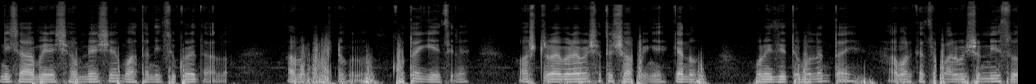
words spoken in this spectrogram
নিশা আমিরের সামনে এসে মাথা নিচু করে দাঁড়াল। আমির প্রশ্ন করল, কোথায় গিয়েছিলে? অষ্টরা ম্যাডামের সাথে শপিংয়ে কেন? উনি যেতে বলেন, তাই আমার কাছে পারমিশন নিয়েছো?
